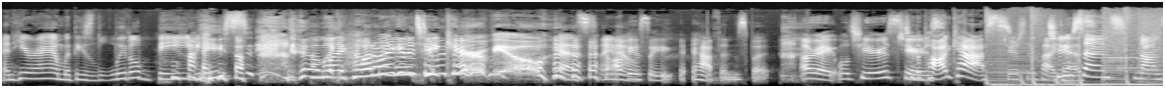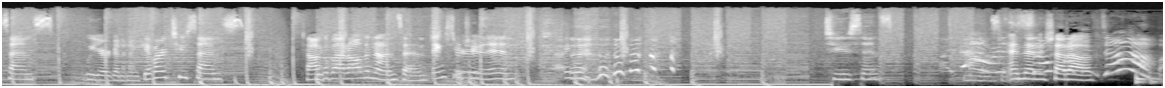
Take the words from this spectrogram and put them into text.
And here I am with these little babies. know. I'm, like, how what am I going to take care of you? Yes, I know. Obviously, it happens, but all right. Well, cheers, to the podcast. Cheers to the podcast. Two cents nonsense. We are going to give our two cents. Talk about all the nonsense. Thanks for tuning in. Two cents. Nonsense. And then it shut off. Dumb.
